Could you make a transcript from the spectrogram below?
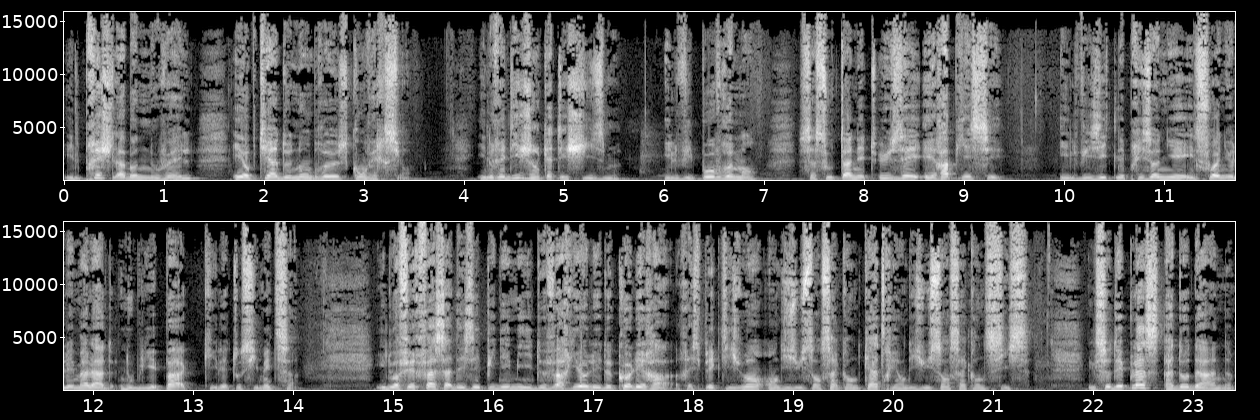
Il prêche la bonne nouvelle et obtient de nombreuses conversions. Il rédige un catéchisme. Il vit pauvrement. Sa soutane est usée et rapiécée. il visite les prisonniers, il soigne les malades. N'oubliez pas qu'il est aussi médecin. Il doit faire face à des épidémies de variole et de choléra, respectivement en 1854 et en 1856. Il se déplace à Dodane.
